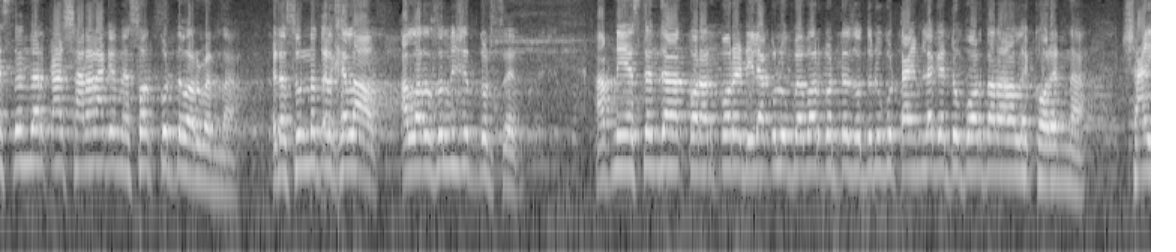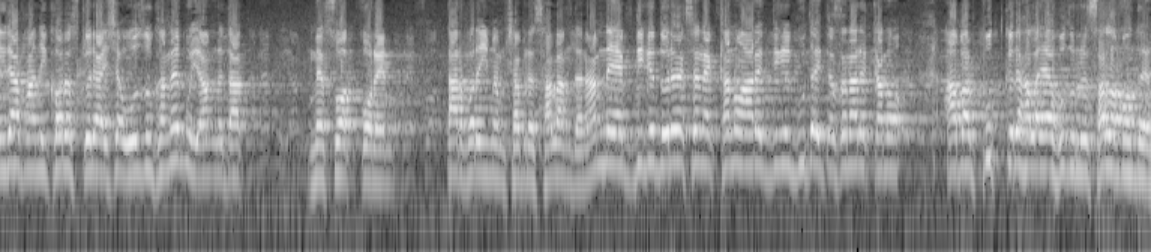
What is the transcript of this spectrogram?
এস্তেঞ্জার কাজ সারার আগে মেসক করতে পারবেন না। এটা সুন্নতের খেলাফ, আল্লাহ রসুল নিষেধ করছেন। আপনি এস্তেঞ্জা করার পরে ডিলাকুলুক ব্যবহার করতে যতটুকু টাইম লাগে, একটু পর্দার আড়ালে করেন না। সাইরা পানি খরচ করে আইসা ওজুখানে বই আপনি দাঁত মেসওয়াক করেন। তারপরে ইমাম সাহেবরে সালাম দেন। আপনি একদিকে ধরে রাখছেন, একখানো আরেক দিকে গুতাইতেছেন আরেক খানো আবার পুত করে হালাইয়া হুজুরের সালামও দেন।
